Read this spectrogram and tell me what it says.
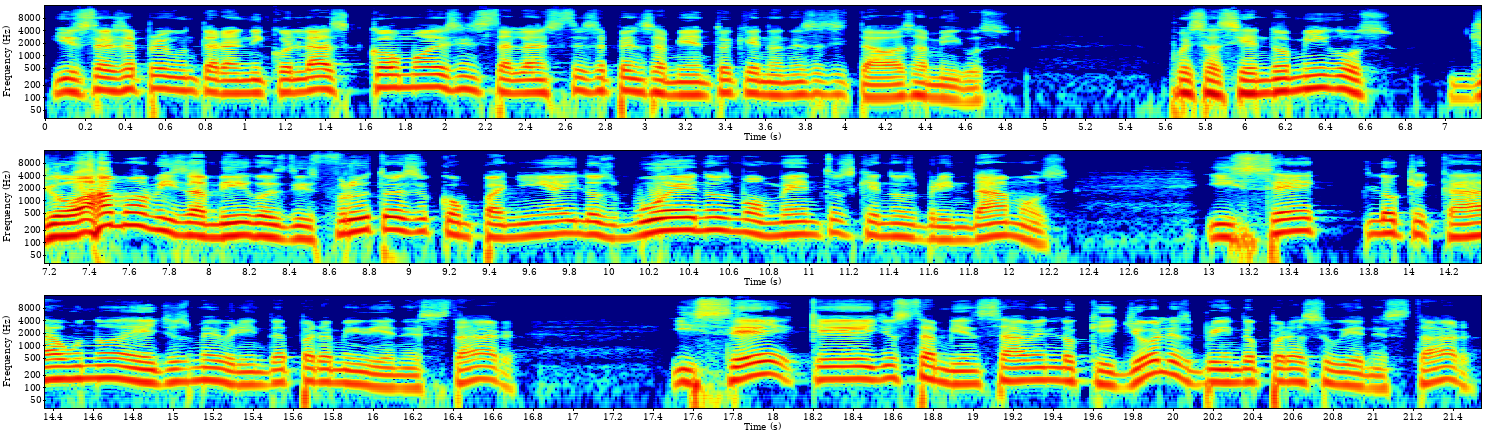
Y ustedes se preguntarán, Nicolás, ¿cómo desinstalaste ese pensamiento que no necesitabas amigos? Pues haciendo amigos. Yo amo a mis amigos, disfruto de su compañía y los buenos momentos que nos brindamos. Y sé lo que cada uno de ellos me brinda para mi bienestar. Y sé que ellos también saben lo que yo les brindo para su bienestar.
